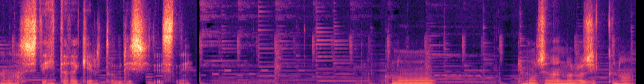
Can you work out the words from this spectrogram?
あの、していただけると嬉しいですね。この、エモーショナルのロジックの、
